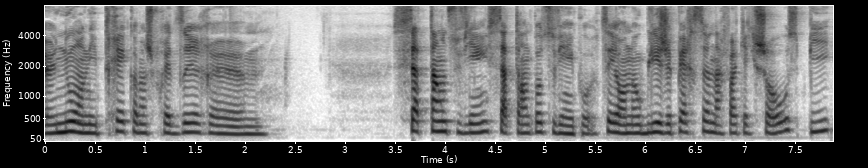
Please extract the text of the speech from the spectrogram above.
Euh, nous, on est prêts, comment je pourrais dire, euh, si ça te tente, tu viens. Si ça te tente pas, tu viens pas. sais, on n'oblige personne à faire quelque chose. Puis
